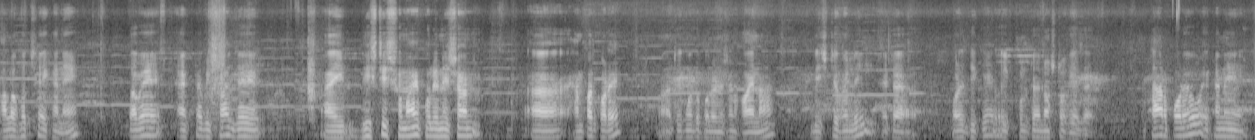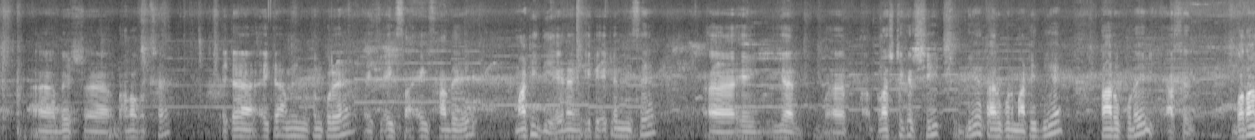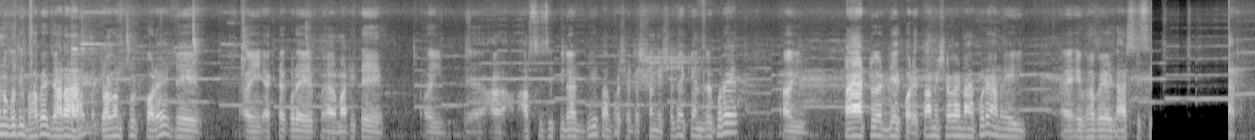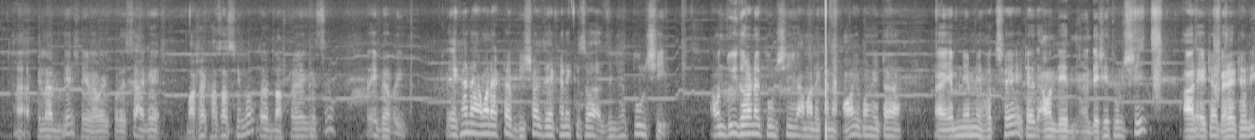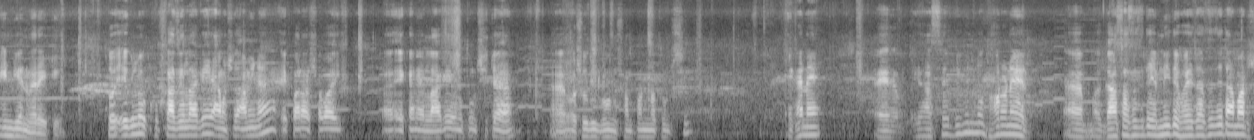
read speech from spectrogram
ভালো হচ্ছে এখানে। তবে একটা বিষয় যে, এই বৃষ্টির সময় পলিনেশন হ্যাম্পার করে ঠিকমতো পলিনেশন হয় না। বৃষ্টি হলেই এটা পরের দিকে ওই ফুলটা নষ্ট হয়ে যায়। তারপরেও এখানে বেশ ভালো হচ্ছে। এটা এটা আমি নতুন করে এই এই ছাদে মাটি দিয়ে এটা- এটার নিচে এই ইয়ার প্লাস্টিকের শিট দিয়ে তার উপর মাটি দিয়ে তার উপরেই আছে। গতানুগতিকভাবে যারা ড্রাগন ফ্রুট করে, যে ওই একটা করে মাটিতে ওই আরসিসি পিলার দিয়ে তারপর সেটার সঙ্গে সেটাই কেন্দ্র করে ওই টায়ার টুয়ার দিয়ে করে। তো আমি সেভাবে না করে আমি এই এভাবে আরসিসি পিলার দিয়ে সেইভাবে করেছে। আগে বাসায় খাঁচা ছিল, তো নষ্ট হয়ে গেছে, তো এইভাবেই। এখানে আমার একটা বিষয় যে এখানে কিছু জিনিস তুলসী। আমার দুই ধরনের তুলসী আমার এখানে হয় এবং এটা এমনি এমনি হচ্ছে। এটা আমাদের দেশি তুলসী আর এটা ভ্যারাইটি হলো ইন্ডিয়ান ভ্যারাইটি তো এগুলো খুব কাজে লাগে আমি শুধু আমি না, এ পাড়ার সবাই এখানে লাগে এবং তুলসীটা ওষুধি গুণ সম্পন্ন তুলসী। এখানে আছে বিভিন্ন ধরনের গাছ আছে যেটা এমনিতে হয়ে যাচ্ছে যেটা আমার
